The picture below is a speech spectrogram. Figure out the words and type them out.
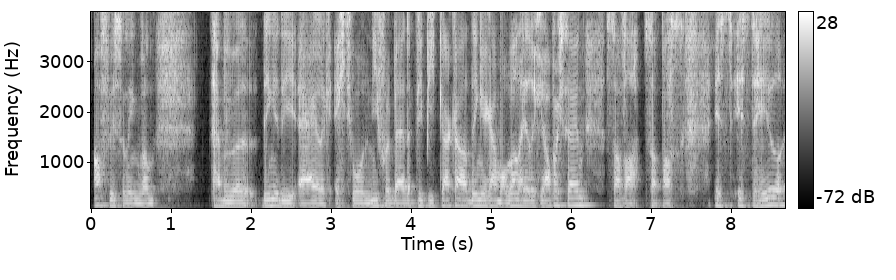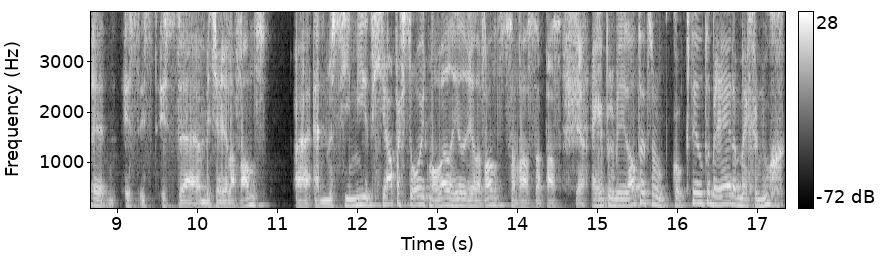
afwisseling van hebben we dingen die eigenlijk echt gewoon niet voorbij de pipi kaka dingen gaan, maar wel heel grappig zijn. Ça va, ça passe. Is, is het heel, eh, is, is, is het eh, een beetje relevant? Eh, en misschien niet het grappigste ooit, maar wel heel relevant. Ja. En je probeert altijd zo'n cocktail te bereiden met genoeg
